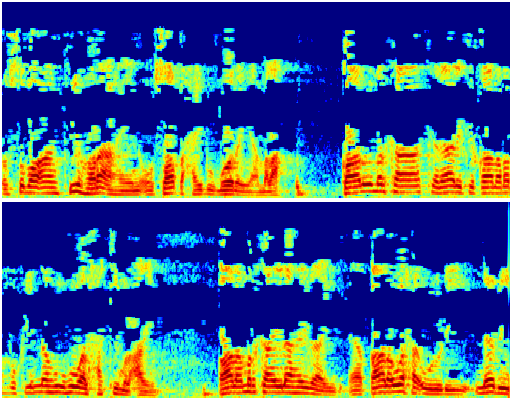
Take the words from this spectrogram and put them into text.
cusub oo aan kii hore ahayn uu soo baxay buu moodayaa malaha. Qaaluu markaa kadalika qaala rabbuka inahu huwa alxakiimu alcaliim. Qaala markaa ilaahay baa yidhi qaala waxa uu yidhi nebi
